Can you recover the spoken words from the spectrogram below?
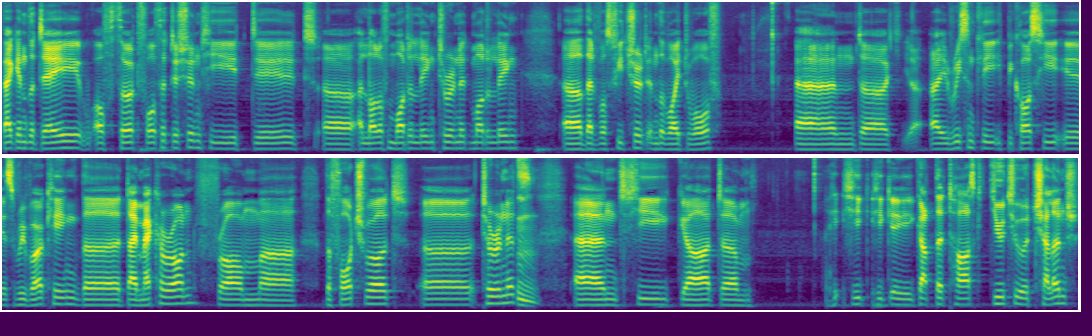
back in the day of third, fourth edition, he did uh, a lot of modeling, Tyranid modeling, uh, that was featured in the White Dwarf. And uh, I recently, because he is reworking the Dimachaeron from uh, the Forge World uh, Tyranids, and he got um, he, he he got the task due to a challenge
